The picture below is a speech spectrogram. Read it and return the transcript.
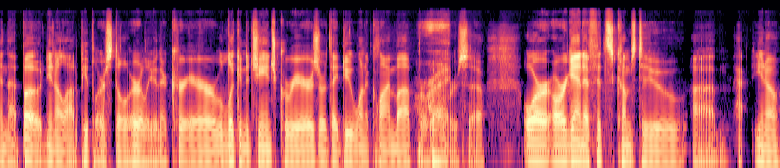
in that boat. You know, a lot of people are still early in their career or looking to change careers or they do want to climb up or Right. whatever. So, or or again, if it comes to um, you know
